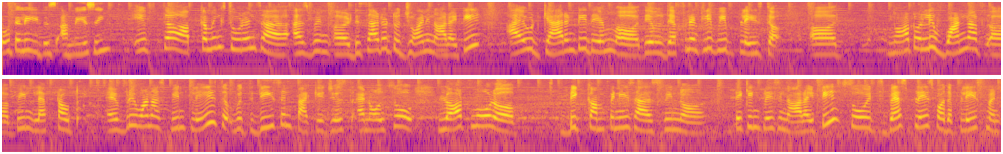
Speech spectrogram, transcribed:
totally it is amazing If the upcoming students uh, has been uh, decided to join in RIT, I would guarantee them uh, they will definitely be placed. Uh, not only one have uh, been left out, everyone has been placed with decent packages and also lot more uh, big companies has been uh, taking place in RIT. So it's best place for the placement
